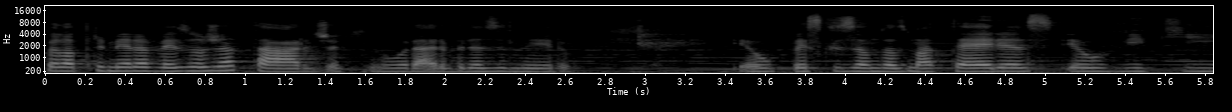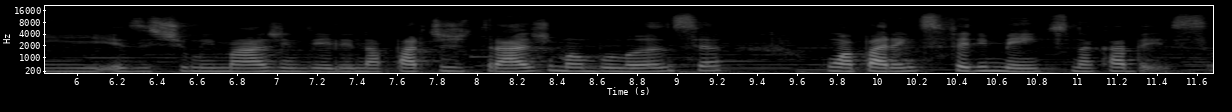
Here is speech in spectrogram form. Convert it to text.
pela primeira vez hoje à tarde, aqui no horário brasileiro. Eu pesquisando as matérias, eu vi que existia uma imagem dele na parte de trás de uma ambulância com aparentes ferimentos na cabeça.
